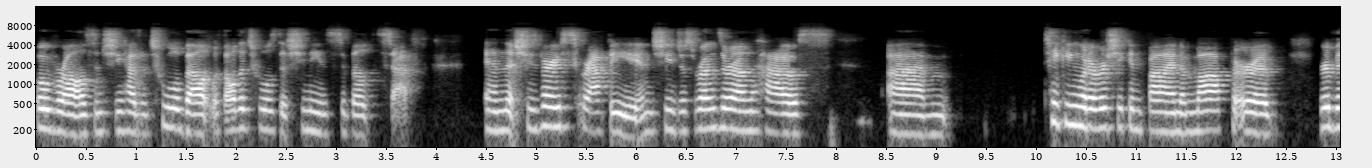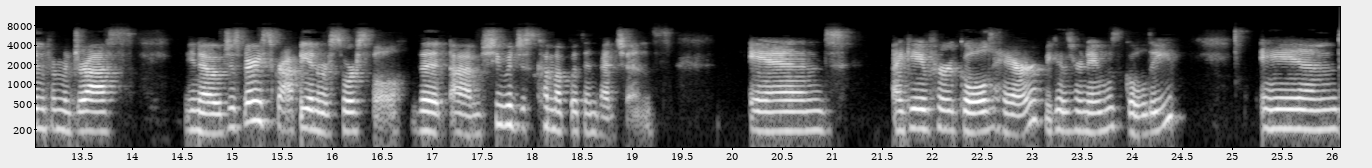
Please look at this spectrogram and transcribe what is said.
overalls and she has a tool belt with all the tools that she needs to build stuff. And that she's very scrappy and she just runs around the house um, taking whatever she can find a mop or a ribbon from a dress, you know, just very scrappy and resourceful. That um, she would just come up with inventions. And I gave her gold hair because her name was Goldie. And,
